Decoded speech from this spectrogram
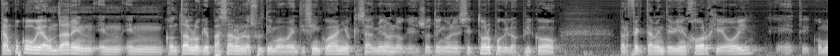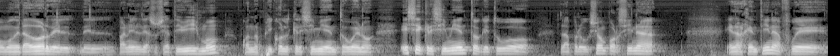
tampoco voy a ahondar en, en, contar lo que pasaron los últimos 25 años, que es al menos lo que yo tengo en el sector, porque lo explicó perfectamente bien Jorge hoy, este, como moderador del, panel de asociativismo cuando explicó el crecimiento. Bueno, ese crecimiento que tuvo la producción porcina en Argentina fue,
